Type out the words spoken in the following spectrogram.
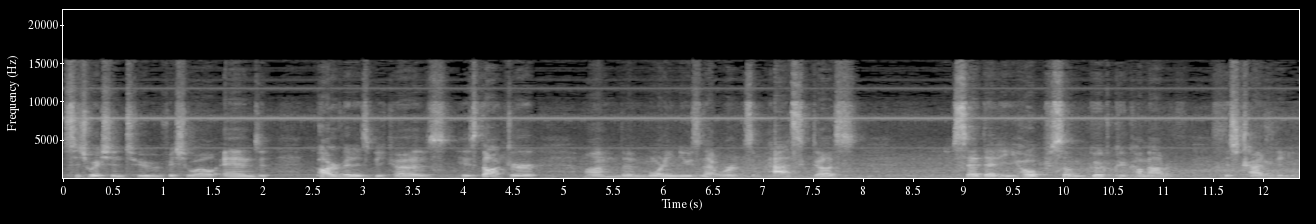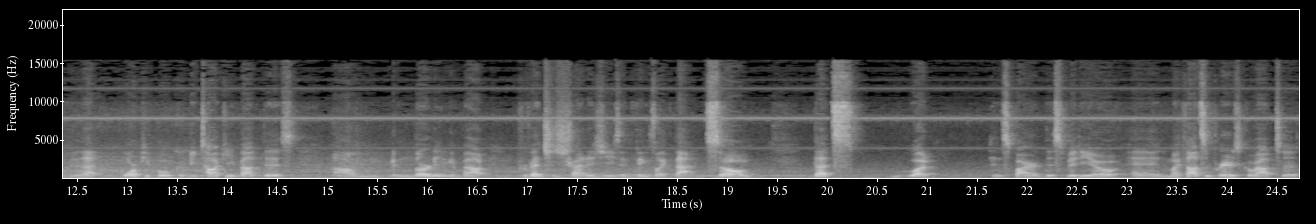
situation to fish oil, and part of it is because his doctor on the morning news networks asked us, said that he hoped some good could come out of this tragedy, that more people could be talking about this, um, and learning about prevention strategies and things like that. So that's what inspired this video and my thoughts and prayers go out to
